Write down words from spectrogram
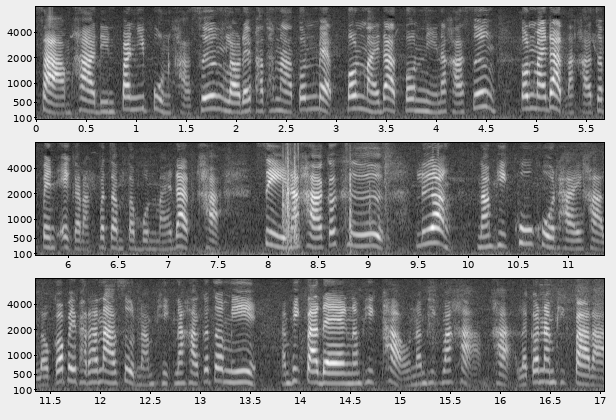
3 ค่ะดินปั้นญี่ปุ่นค่ะ ซึ่งเราได้พัฒนาต้นแบบต้นไม้ดัดต้นนี้นะคะ ซึ่งต้นไม้ดัดนะคะ จะเป็นเอกลักษณ์ประจำตำบลไม้ดัดค่ะ 4 นะคะก็คือเรื่องน้ำพริกคู่ครัวไทยค่ะแล้วก็ไปพัฒนาสูตรน้ำพริกนะคะ ก็จะมีน้ำพริกตาแดงน้ำพริกเผาน้ำพริกมะขามค่ะ แล้วก็น้ำพริกปลาร้า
